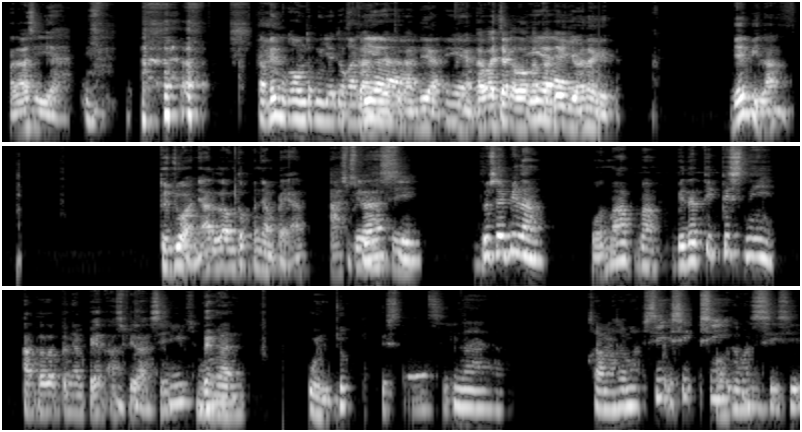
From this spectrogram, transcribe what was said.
padahal sih ya Tapi bukan untuk menjatuhkan bukan dia. menjatuhkan dia Iya. pengen tahu aja kalau kata Iya. dia gimana gitu dia bilang tujuannya adalah untuk penyampaian aspirasi. Terus saya bilang, mohon maaf bang, beda tipis nih antara penyampaian aspirasi Aspirasi sama- dengan unjuk eksistensi. Nah, sama-sama si si si. Oh, sama si si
